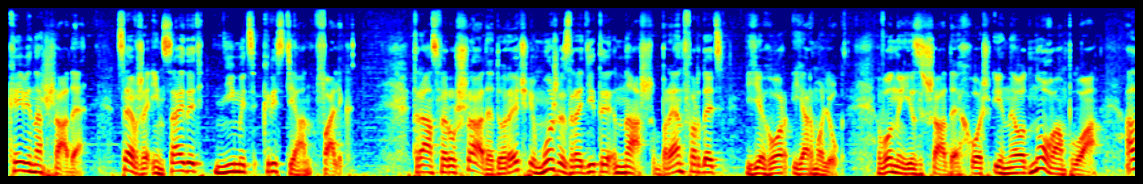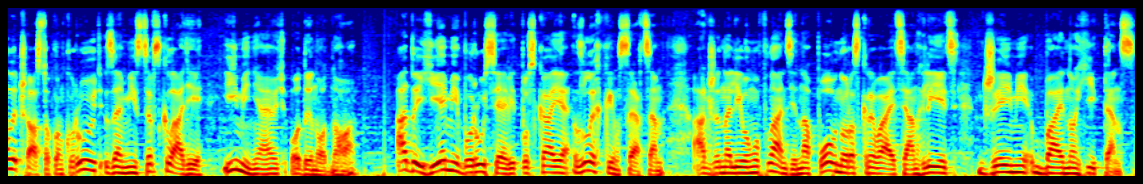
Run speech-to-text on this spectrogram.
Кевіна Шаде. Це вже інсайдить німець Крістіан Фалік. Трансферу Шаде, до речі, може зрадіти наш брентфордець Єгор Ярмолюк. Вони із Шаде, хоч і не одного амплуа, але часто конкурують за місце в складі і міняють один одного. А Деємі Борусія відпускає з легким серцем, адже на лівому фланзі наповну розкривається англієць Джеймі Байно Гіттенс.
